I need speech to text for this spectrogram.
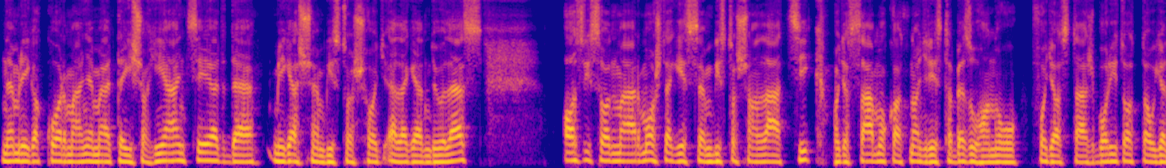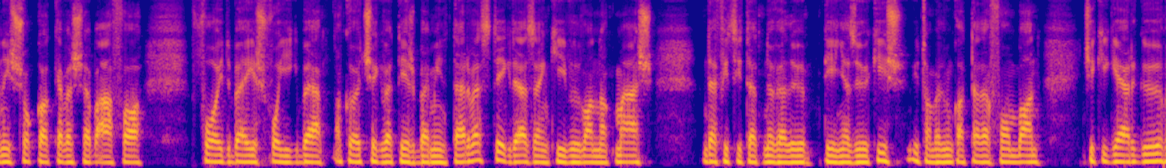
Nemrég a kormány emelte is a hiánycélt, de még ez sem biztos, hogy elegendő lesz. Az viszont már most egészen biztosan látszik, hogy a számokat nagyrészt a bezuhanó fogyasztás borította, ugyanis sokkal kevesebb áfa folyt be és folyik be a költségvetésbe, mint tervezték, de ezen kívül vannak más deficitet növelő tényezők is. Itt van velünk a telefonban Csiki Gergő,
